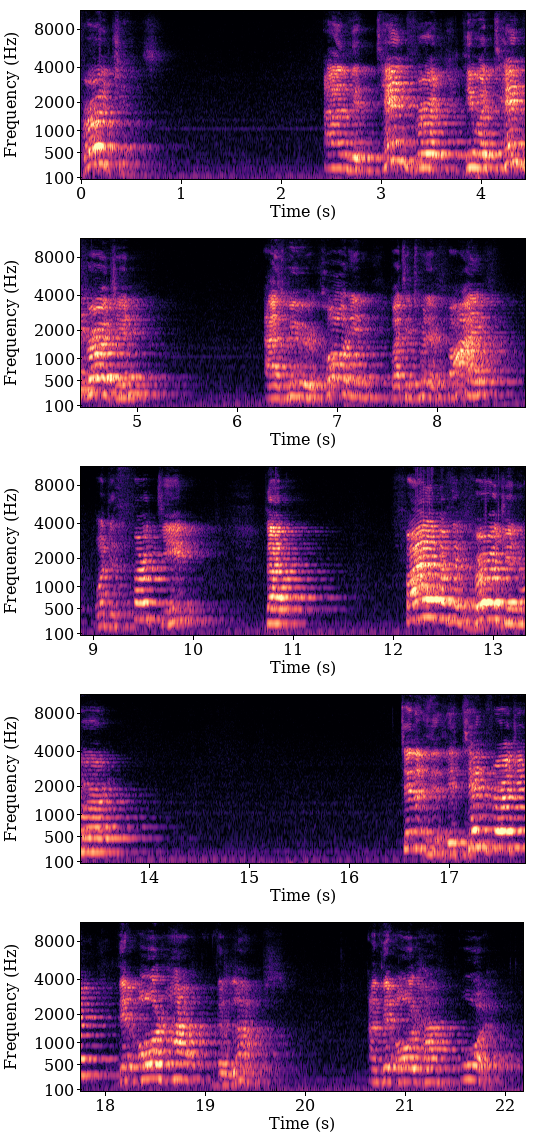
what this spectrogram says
virgins. And the ten vir- there were ten virgins, as we recall in Matthew 25, 1 to 13, that five of the virgins were ten, the, the ten virgins, they all have the lamps. And they all have oil.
